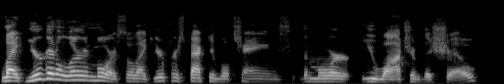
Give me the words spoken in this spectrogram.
like you're gonna learn more. So like your perspective will change the more you watch of the show.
